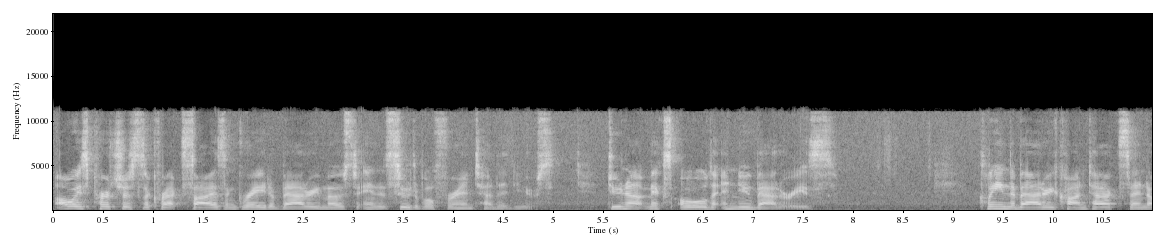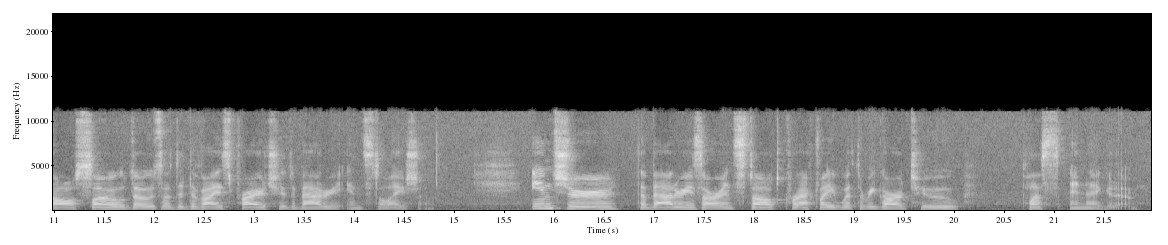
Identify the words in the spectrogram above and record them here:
Always purchase the correct size and grade of battery most and it's suitable for intended use. Do not mix old and new batteries. Clean the battery contacts and also those of the device prior to the battery installation. Ensure the batteries are installed correctly with regard to plus and negative.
